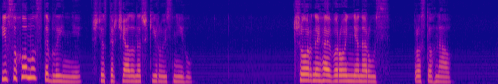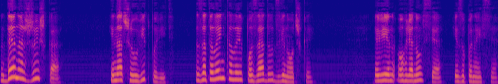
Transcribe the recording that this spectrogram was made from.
і в сухому стеблинні, що стирчало над шкірою снігу. Чорне гайвороння на Русь, простогнав. Де наш Жишка? Іначе у відповідь зателенькали позаду дзвіночки. Він оглянувся і зупинився.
